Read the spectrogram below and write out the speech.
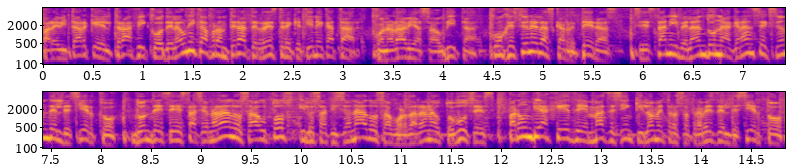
Para evitar que el tráfico de la única frontera terrestre que tiene Qatar con Arabia Saudita congestione las carreteras, se está nivelando una gran sección del desierto donde se estacionarán los autos y los aficionados abordarán autobuses para un viaje de más de 100 kilómetros a través del desierto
